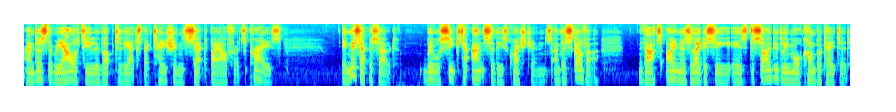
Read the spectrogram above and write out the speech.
And does the reality live up to the expectations set by Alfred's praise? In this episode, we will seek to answer these questions and discover that Ine's legacy is decidedly more complicated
